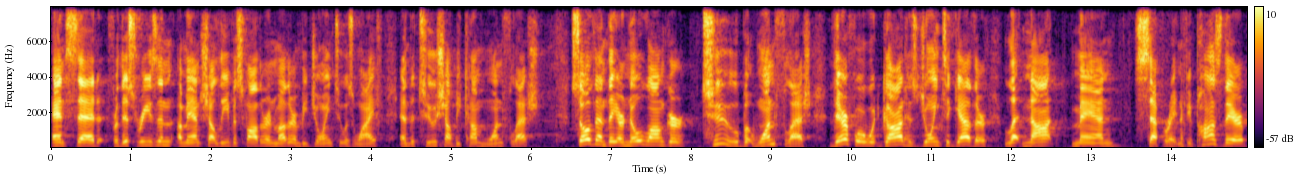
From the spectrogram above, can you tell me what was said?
And said, For this reason, a man shall leave his father and mother and be joined to his wife, and the two shall become one flesh. So then, they are no longer two, but one flesh. Therefore, what God has joined together, let not man separate. And if you pause there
